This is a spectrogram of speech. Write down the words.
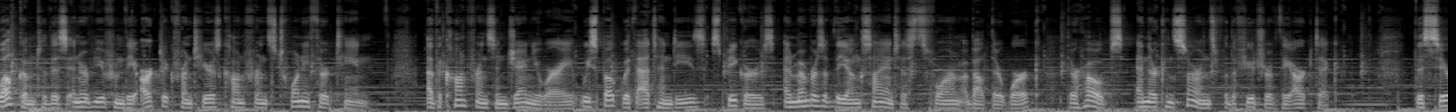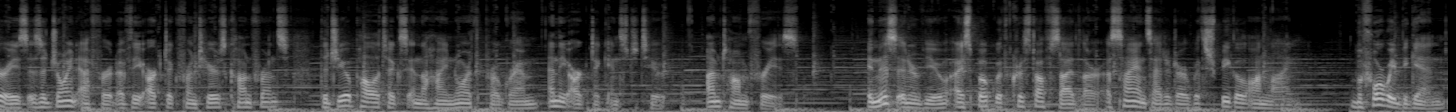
Welcome to this interview from the Arctic Frontiers Conference 2013. At the conference in January, we spoke with attendees, speakers, and members of the Young Scientists Forum about their work, their hopes, and their concerns for the future of the Arctic. This series is a joint effort of the Arctic Frontiers Conference, the Geopolitics in the High North program, and the Arctic Institute. I'm Tom Fries. In this interview, I spoke with Christoph Seidler, a science editor with Spiegel Online. Before we begin,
